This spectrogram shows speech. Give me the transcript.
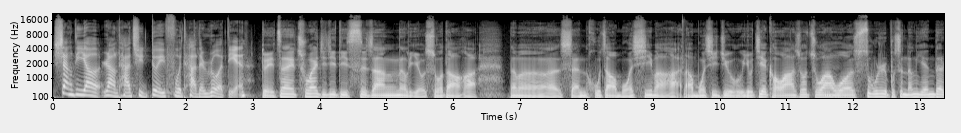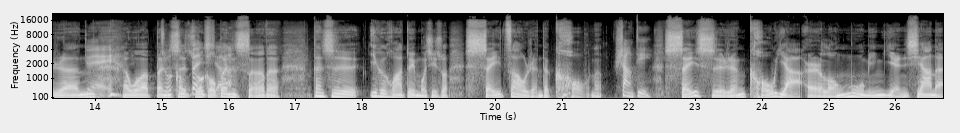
上帝要让他去对付他的弱点。对，在出埃及记第四章那里有说到哈。那么神呼召摩西嘛，哈，然后摩西就有借口啊，说主啊，我素日不是能言的人，对，呃，我本是拙口笨舌的。但是耶和华对摩西说：“谁造人的口呢？上帝。谁使人口哑、耳聋、目明、眼瞎呢？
